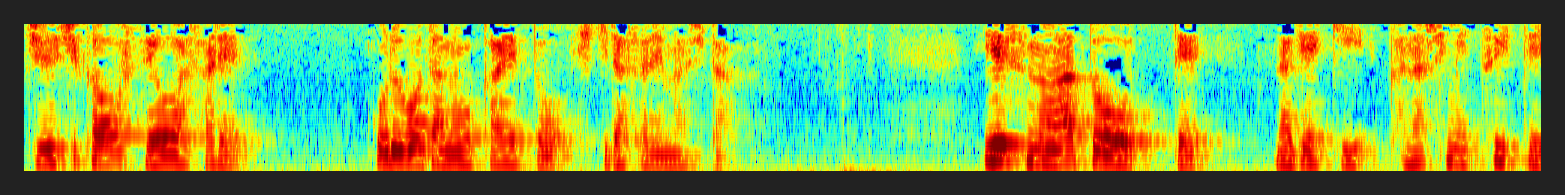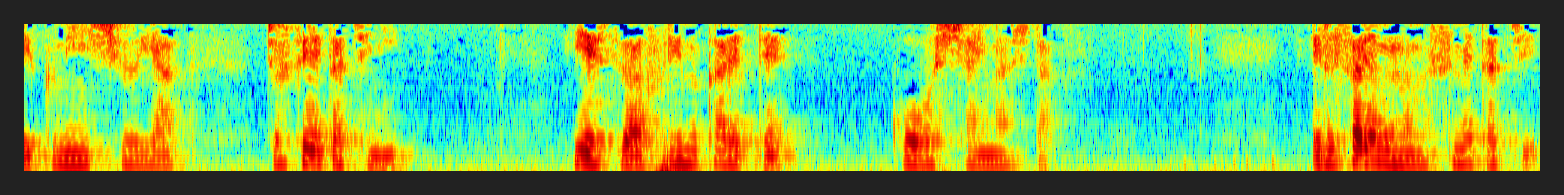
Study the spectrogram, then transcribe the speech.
十字架を背負わされ、ゴルゴタの丘へと引き出されました。イエスの後を追って嘆き悲しみついていく民衆や女性たちにイエスは振り向かれてこうおっしゃいました。エルサレムの娘たち、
